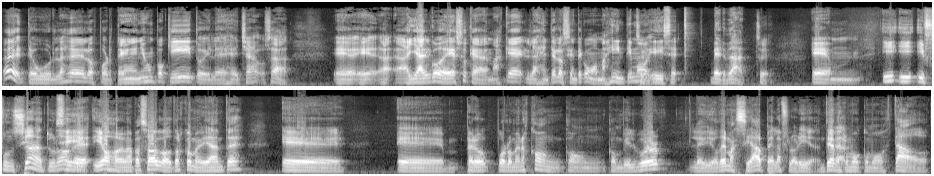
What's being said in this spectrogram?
eh, te burlas de los porteños un poquito y les echas, o sea, eh, eh, hay algo de eso que además que la gente lo siente como más íntimo Sí. y dice, verdad. Sí. Em, Y, y, y funciona, tú no. Sí. Eh, y ojo, me ha pasado con otros comediantes. eh, eh, pero por lo menos con, con, con Bill Burr le dio demasiada pela a Florida. ¿Entiendes? Claro. Como, como estado.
